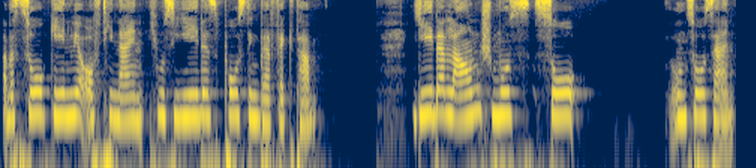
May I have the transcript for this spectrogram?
Aber so gehen wir oft hinein. Ich muss jedes Posting perfekt haben. Jeder Lounge muss so und so sein.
